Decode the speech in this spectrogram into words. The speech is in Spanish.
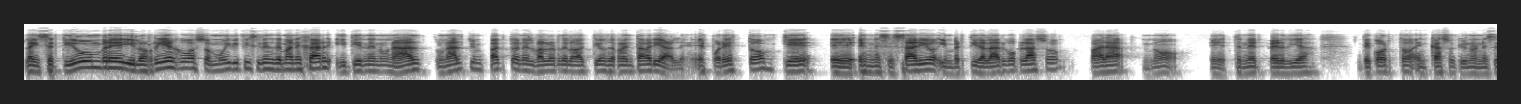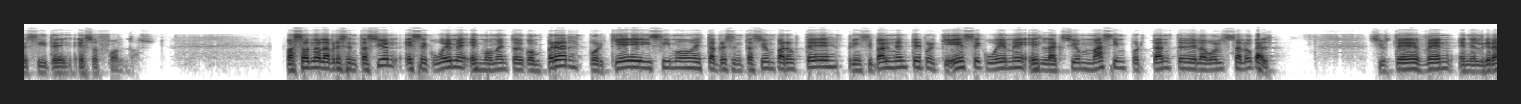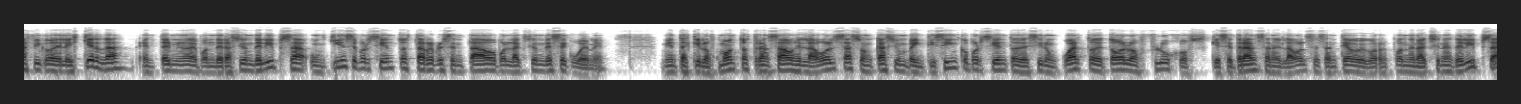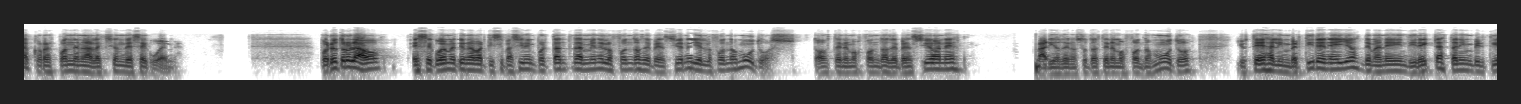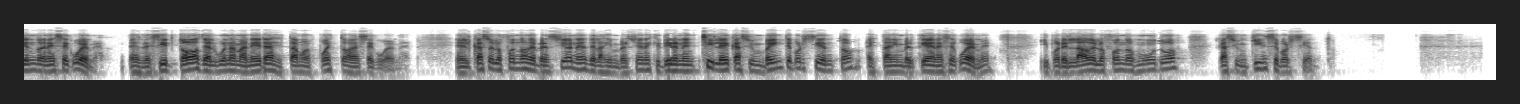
La incertidumbre y los riesgos son muy difíciles de manejar y tienen un alto impacto en el valor de los activos de renta variable. Es por esto que eh, es necesario invertir a largo plazo para no eh, tener pérdidas de corto en caso que uno necesite esos fondos. Pasando a la presentación, SQM es momento de comprar. ¿Por qué hicimos esta presentación para ustedes? Principalmente porque SQM es la acción más importante de la bolsa local. Si ustedes ven en el gráfico de la izquierda, en términos de ponderación del IPSA, un 15% está representado por la acción de SQM mientras que los montos transados en la bolsa son casi un 25%, es decir, un cuarto de todos los flujos que se transan en la bolsa de Santiago que corresponden a acciones del IPSA, corresponden a la acción de SQM. Por otro lado, SQM tiene una participación importante también en los fondos de pensiones y en los fondos mutuos. Todos tenemos fondos de pensiones, varios de nosotros tenemos fondos mutuos, y ustedes al invertir en ellos de manera indirecta están invirtiendo en SQM. Es decir, todos de alguna manera estamos expuestos a SQM. En el caso de los fondos de pensiones, de las inversiones que tienen en Chile, casi un 20% están invertidas en SQM y por el lado de los fondos mutuos, casi un 15%.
